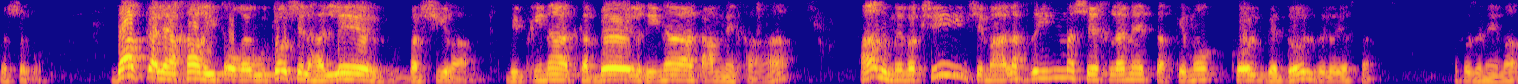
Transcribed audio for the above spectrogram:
בשבוע. דווקא לאחר התעוררותו של הלב בשירה, בבחינת קבל רינת עמך, אנו מבקשים שמהלך זה יימשך לנצח, כמו כל גדול ולא יסף. איפה זה נאמר?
